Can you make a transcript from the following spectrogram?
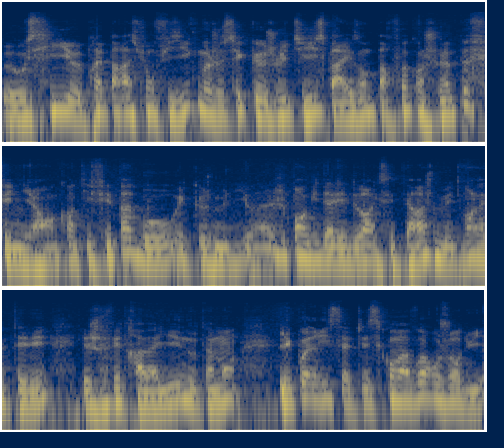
aussi euh, préparation physique, moi je sais que je l'utilise par exemple parfois quand je suis un peu feignant, quand il fait pas beau et que je me dis j'ai pas envie d'aller dehors, etc. Je me mets devant la télé et je fais travailler notamment les quadriceps. C'est ce qu'on va voir aujourd'hui.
